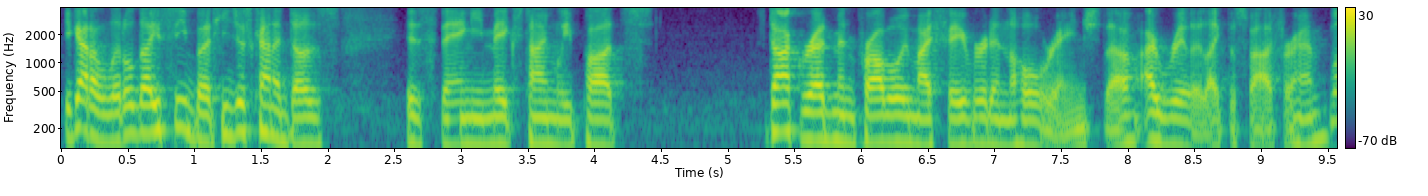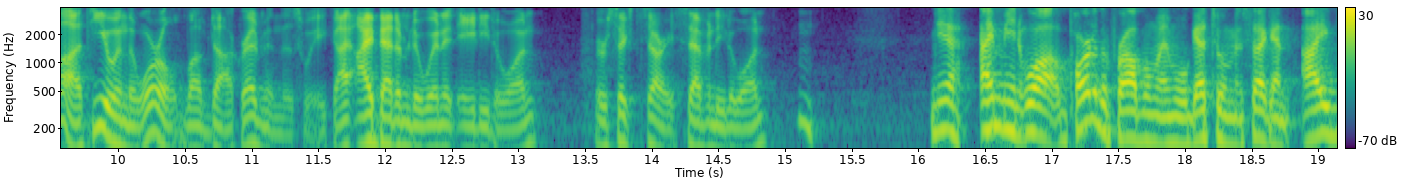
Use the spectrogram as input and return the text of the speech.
he got a little dicey, but he just kind of does his thing. He makes timely putts. Doc Redman probably my favorite in the whole range, though. I really like the spot for him. Well, it's you in the world love Doc Redman this week. I, I bet him to win at eighty to one, or six. Sorry, seventy to one. Yeah, I mean, well, part of the problem, and we'll get to him in a second. I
